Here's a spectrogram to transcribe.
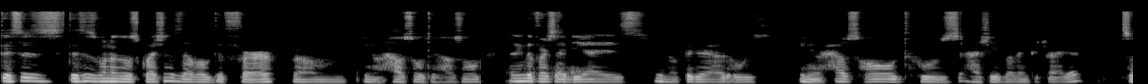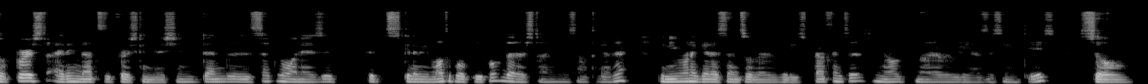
This is this is one of those questions that will differ from you know household to household. I think the first idea is you know figure out who's in your household who's actually willing to try this. So first, I think that's the first condition. Then the second one is if it's going to be multiple people that are starting this out together, then you want to get a sense of everybody's preferences. You know, not everybody has the same taste. So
